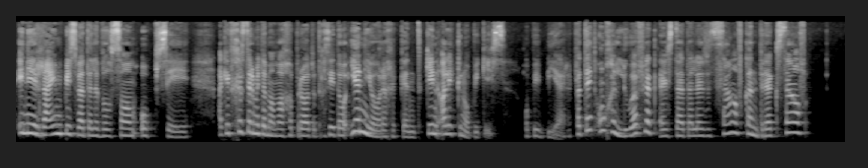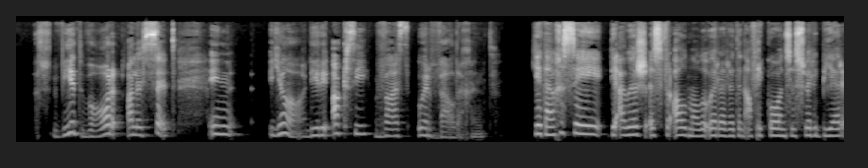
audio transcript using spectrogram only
en die rympies wat hulle wil saam opsê. Ek het gister met 'n mamma gepraat wat gesê het haar 1-jarige kind ken al die knoppietjies op die beer. Wat net ongelooflik is dat hulle dit self kan druk, self weet waar alles sit en ja, die reaksie was oorweldigend. Jy het nou gesê die ouers is veral mal oor dat dit in Afrikaans is, so die beer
